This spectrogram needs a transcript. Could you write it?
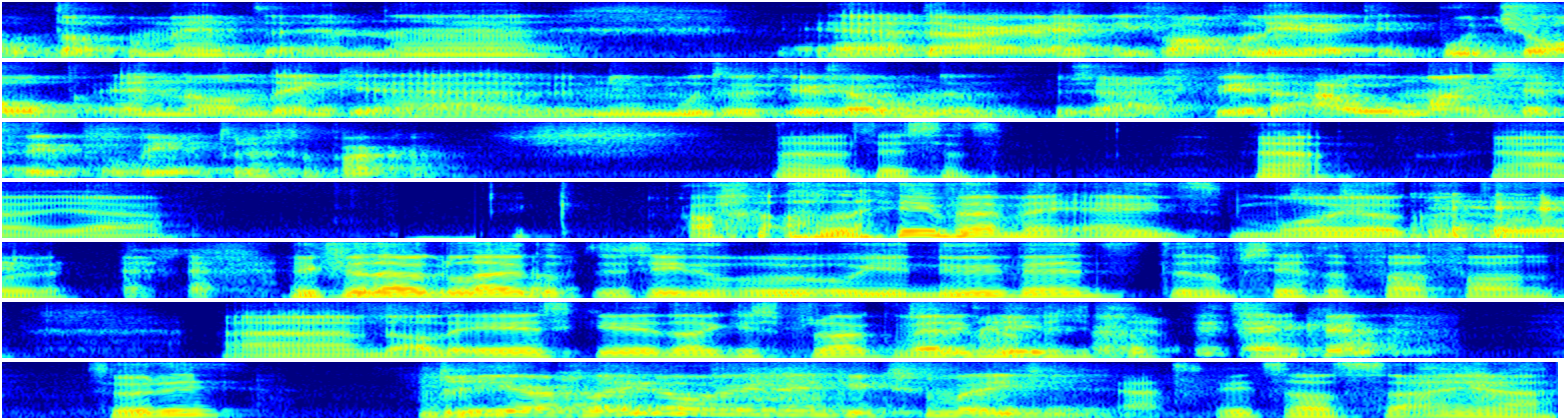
op dat moment. En uh, ja, daar heb je van geleerd, ik poet je op en dan denk je, nu moeten we het weer zo gaan doen. Dus eigenlijk weer de oude mindset weer proberen terug te pakken. Ja, dat is het. Ja, ja, ja. Ik, alleen maar mee eens. Mooi ook om te horen. ik vind het ook leuk om te zien hoe, hoe je nu bent ten opzichte van, van Um, de allereerste keer dat ik je sprak, weet ik nog dat je... Denk, hè? Sorry? Drie jaar geleden alweer, denk ik, zo'n beetje. Ja, zoiets zal het zijn, ja.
